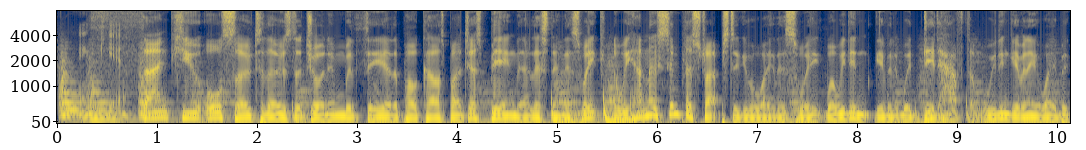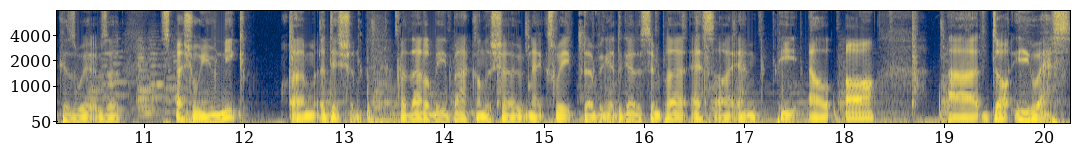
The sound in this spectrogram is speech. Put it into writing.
Thank you. Thank you also to those that join in with the uh, the podcast by just being there listening this week. We had no Simplr straps to give away this week. Well, we didn't give it. We did have them. We didn't give any away because we, it was a special, unique um, edition. But that'll be back on the show next week. Don't forget to go to Simplr s i m p l r uh, dot us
